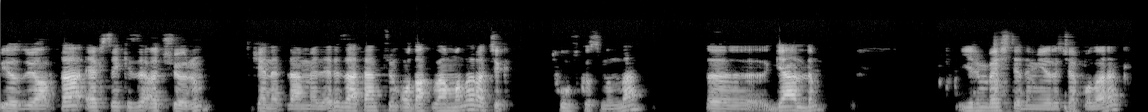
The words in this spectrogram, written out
yazıyor altta. F8'i açıyorum. Kenetlenmeleri. Zaten tüm odaklanmalar açık. Tools kısmından. Ee, geldim. 25 dedim yarıçap olarak.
